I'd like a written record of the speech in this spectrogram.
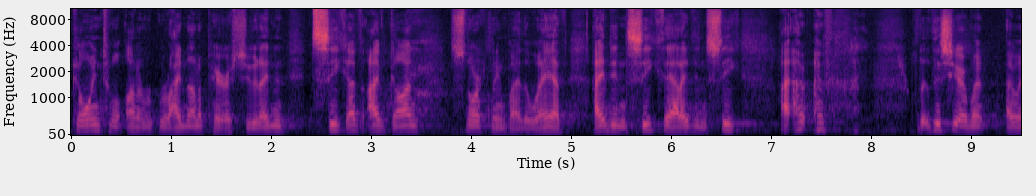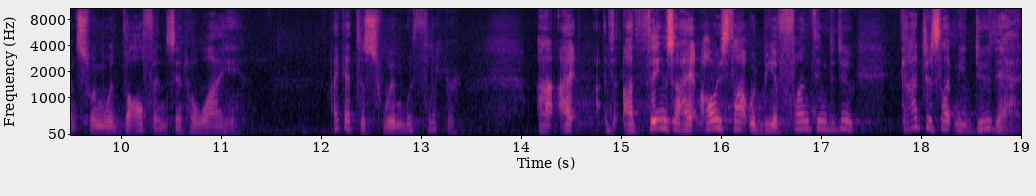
going to on a, riding on a parachute. I didn't seek. I've, I've gone snorkeling, by the way. I've, I didn't seek that. I didn't seek. I, I, this year I went, I went swimming with dolphins in Hawaii. I got to swim with Flipper. Uh, I, uh, things I always thought would be a fun thing to do. God just let me do that.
